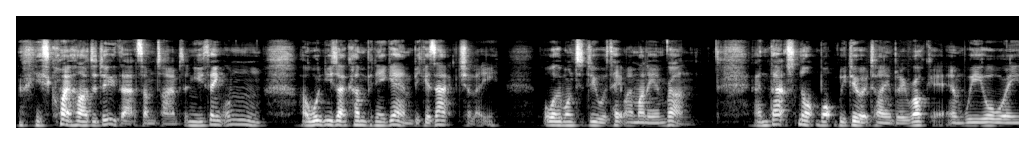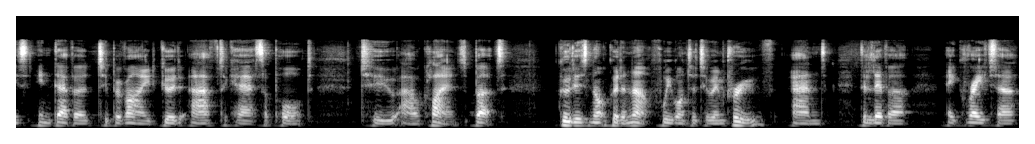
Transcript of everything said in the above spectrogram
it's quite hard to do that sometimes, and you think, mm, I wouldn't use that company again because actually, all they want to do was take my money and run. And that's not what we do at Tiny Blue Rocket, and we always endeavour to provide good aftercare support to our clients. But good is not good enough. We wanted to improve and deliver a greater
